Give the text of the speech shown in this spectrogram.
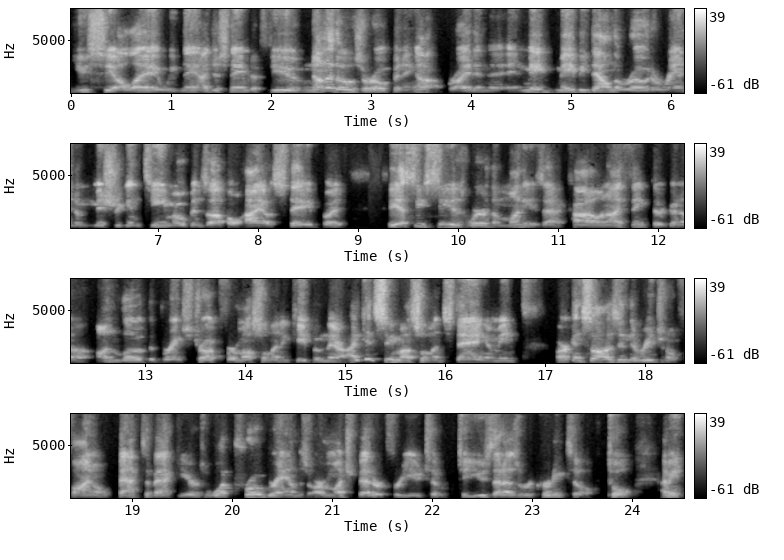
UCLA, we na- I just named a few. None of those are opening up, right? And, and maybe maybe down the road a random Michigan team opens up Ohio State, but the SEC is where the money is at, Kyle. And I think they're going to unload the Brinks truck for Musselman and keep him there. I could see Musselman staying. I mean, Arkansas is in the regional final back to back years. What programs are much better for you to, to use that as a recruiting tool? I mean,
